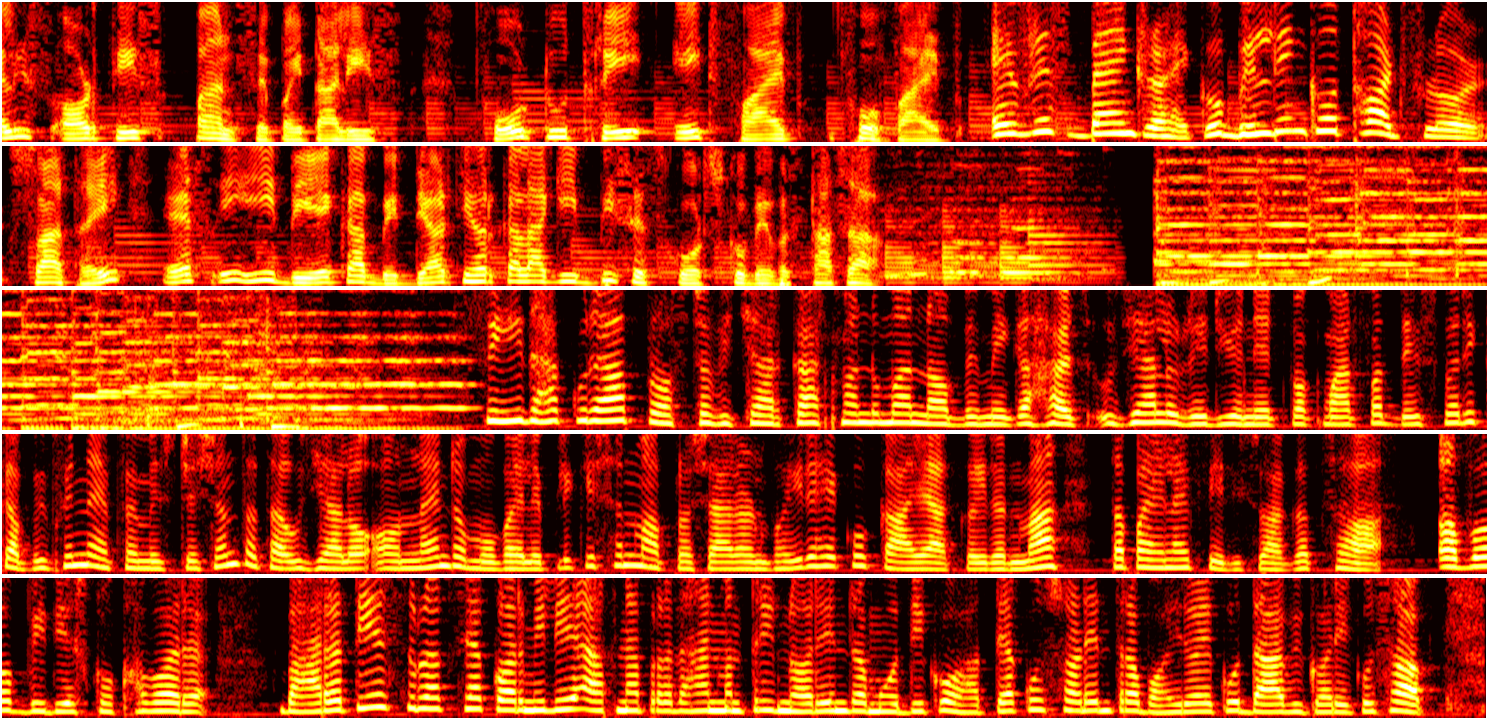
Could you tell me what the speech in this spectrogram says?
बयालिस अडतिस पाँच सय पैतालिस four two three eight five four five Everest bank रहेको बिल्डिङको थर्ड फ्लोर। साथै एसई दिएका विद्यार्थीहरूका लागि विशेष कोर्सको व्यवस्था छ। सीधा कुरा प्रष्ट विचार काठमाडौँमा नब्बे megahertz Ujyaalo radio network मार्फत देशभरिका विभिन्न एफएम स्टेशन तथा उज्यालो अनलाइन र मोबाइल एप्लिकेशनमा प्रसारण भइरहेको काया कैरनमा तपाईंलाई फेरि स्वागत छ। अब विदेशको खबर। भारतीय सुरक्षा कर्मीले आफ्ना प्रधानमन्त्री नरेन्द्र मोदीको हत्याको षड्यन्त्र भइरहेको दावी गरेको छ।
